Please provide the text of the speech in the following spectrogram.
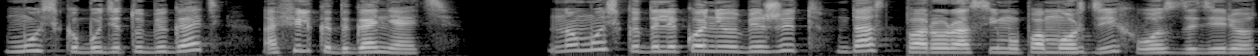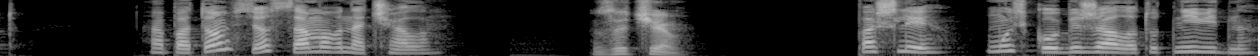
Муська будет убегать, а Филька догонять. Но Муська далеко не убежит, даст пару раз ему по морде и хвост задерет. А потом все с самого начала. Зачем? Пошли, Муська убежала, тут не видно.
